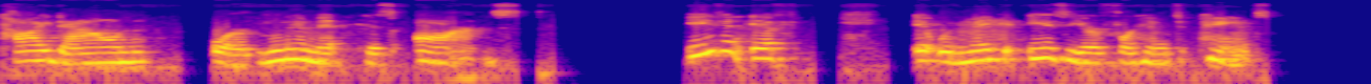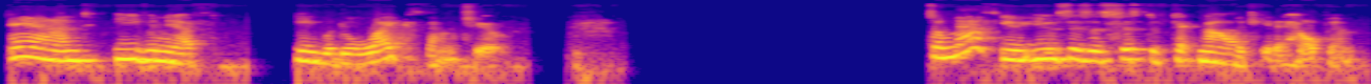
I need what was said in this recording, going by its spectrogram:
tie down or limit his arms. Even if it would make it easier for him to paint, and even if he would like them to. So Matthew uses assistive technology to help him.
